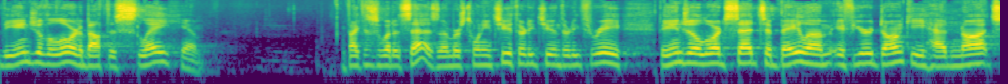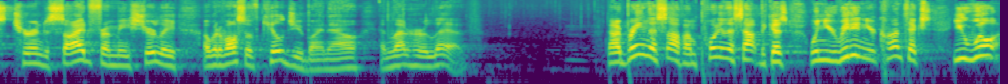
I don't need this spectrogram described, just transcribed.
the angel of the Lord about to slay him. In fact, this is what it says Numbers 22, 32, and 33. The angel of the Lord said to Balaam, If your donkey had not turned aside from me, surely I would have also have killed you by now and let her live. Now, I bring this up, I'm pointing this out because when you read it in your context, you will,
